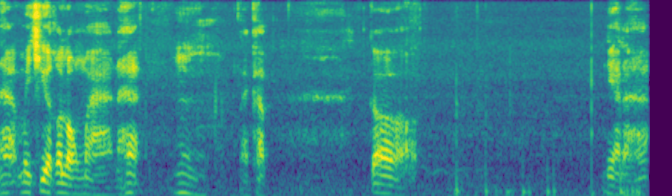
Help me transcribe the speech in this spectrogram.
นะฮะไม่เชื่อก็ลองมานะฮะอืมนะครับ ก็ เนี่ยนะฮะ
